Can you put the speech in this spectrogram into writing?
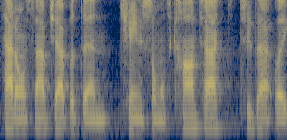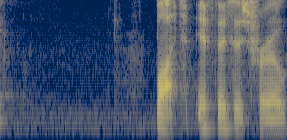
had on Snapchat, but then change someone's contact to that. Like, but if this is true,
